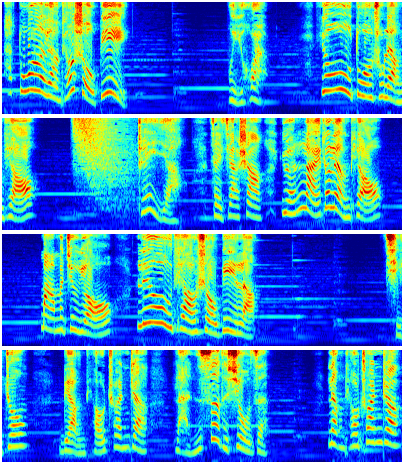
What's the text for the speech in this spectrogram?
她多了两条手臂。不一会儿。又多出两条，这样再加上原来的两条，妈妈就有六条手臂了。其中两条穿着蓝色的袖子，两条穿着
